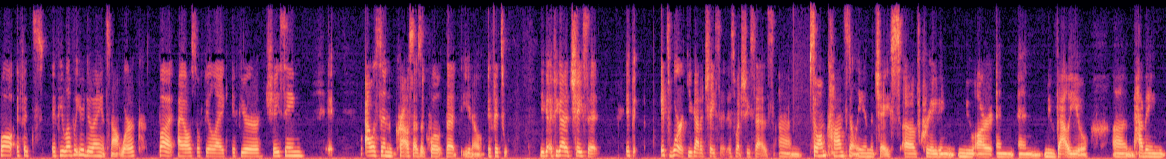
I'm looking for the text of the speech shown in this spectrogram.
Well, if it's if you love what you're doing, it's not work. But I also feel like if you're chasing, it, Alison Krauss has a quote that you know if it's you if you got to chase it, if it, it's work, you got to chase it, is what she says. Um, so I'm constantly in the chase of creating new art and and new value um, having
